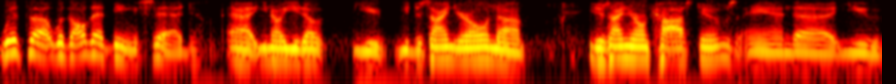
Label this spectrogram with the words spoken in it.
with uh, with all that being said, uh, you know, you don't you you design your own uh, you design your own costumes and uh, you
